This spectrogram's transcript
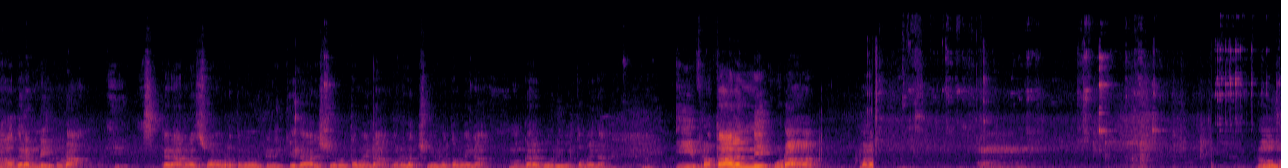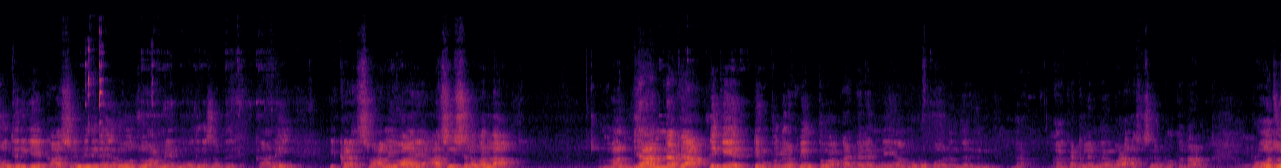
గాథలన్నీ కూడా సత్యనారాయణ స్వామి వ్రతం ఏమిటి? కేదారేశ్వర వ్రతమైన వరలక్ష్మి వ్రతమైన మంగళగౌరి వ్రతమైన ఈ వ్రతాలన్నీ కూడా మన రోజు తిరిగే కాశీ వీధిలే రోజు అమ్మే మోదుల సమిధి కానీ ఇక్కడ స్వామివారి ఆశీస్సుల వల్ల మధ్యాహ్న వ్యాప్తికే రెట్టింపు ద్రవ్యంతో ఆ కట్టెలన్నీ అమ్ముడు పోవడం జరిగింది. ఆ కట్టెల మీద కూడా ఆశ్చర్యపోతున్నాడు. రోజు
